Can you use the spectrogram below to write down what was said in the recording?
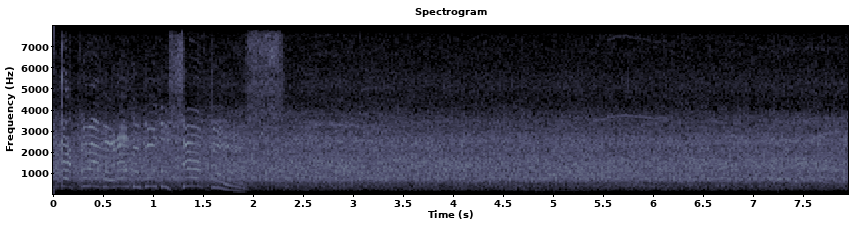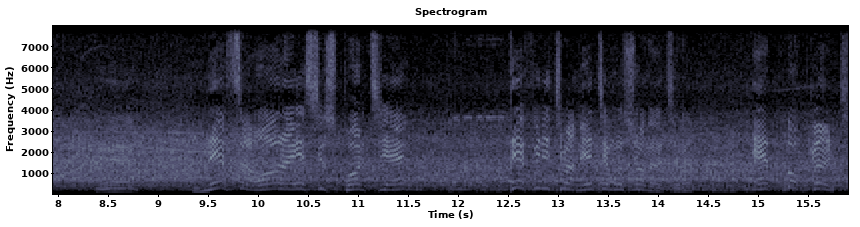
está comemorando o gol do Santos! É, nessa hora esse esporte é definitivamente emocionante, né? É tocante.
